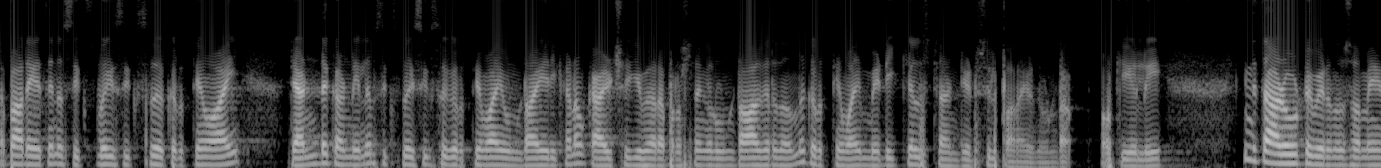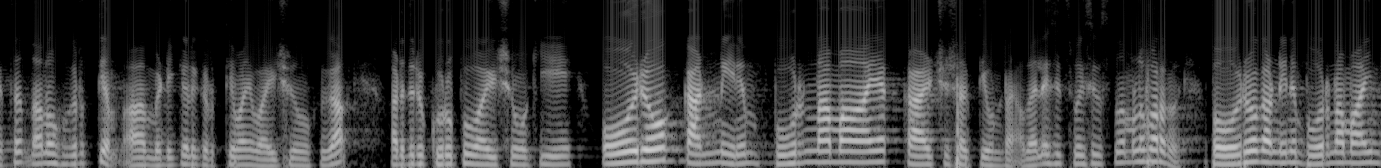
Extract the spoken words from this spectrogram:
അപ്പോൾ അദ്ദേഹത്തിന് സിക്സ് ബൈ സിക്സ് കൃത്യമായി രണ്ട് കണ്ണിലും സിക്സ് ബൈ സിക്സ് കൃത്യമായി ഉണ്ടായിരിക്കണം. കാഴ്ചയ്ക്ക് വേറെ പ്രശ്നങ്ങൾ ഉണ്ടാകരുതെന്ന് കൃത്യമായി മെഡിക്കൽ സ്റ്റാൻഡേർഡ്സിൽ പറയുന്നുണ്ട്. ഓക്കെ ഇനി താഴോട്ട് വരുന്ന സമയത്ത് നമുക്ക് കൃത്യം ആ മെഡിക്കൽ കൃത്യമായി വായിച്ചു നോക്കുക. അടുത്തൊരു കുറിപ്പ് വായിച്ചു നോക്കി. ഓരോ കണ്ണിനും പൂർണമായ കാഴ്ചശക്തി ഉണ്ട്. അതല്ലേ സിക്സ് ബൈ സിക്സ് നമ്മൾ പറഞ്ഞത്. അപ്പോൾ ഓരോ കണ്ണിനും പൂർണമായും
